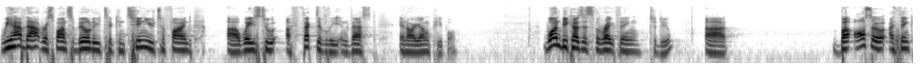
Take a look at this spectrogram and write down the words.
We have that responsibility to continue to find uh, ways to effectively invest in our young people. One, because it's the right thing to do. Uh, but also, I think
